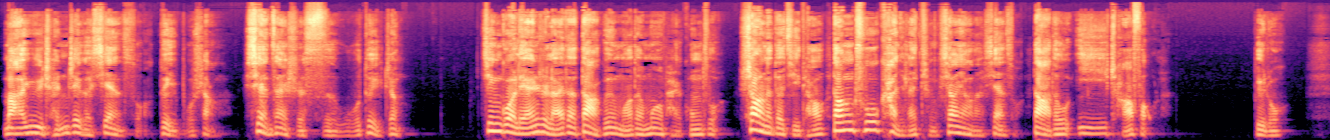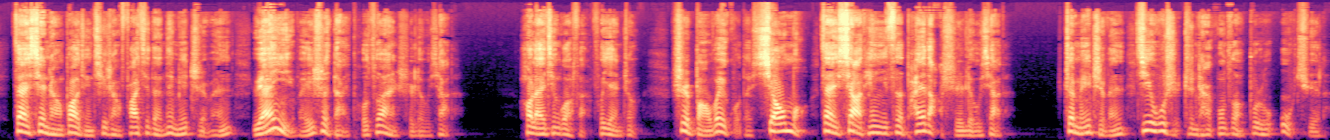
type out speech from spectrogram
马玉臣这个线索对不上，现在是死无对证。经过连日来的大规模的摸排工作，上来的几条当初看起来挺像样的线索，大都一一查否了。比如，在现场报警器上发现的那枚指纹，原以为是歹徒作案时留下的，后来经过反复验证，是保卫股的肖某在夏天一次拍打时留下的。这枚指纹几乎使侦查工作步入误区了。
